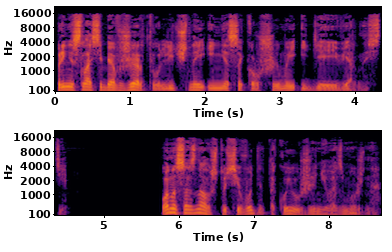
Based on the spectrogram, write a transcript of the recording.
принесла себя в жертву личной и несокрушимой идеи верности. Он осознал, что сегодня такое уже невозможно.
